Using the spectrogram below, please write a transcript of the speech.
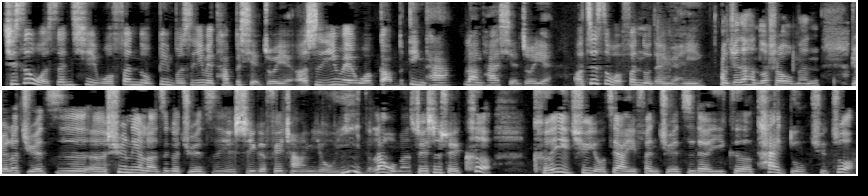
其实我生气我愤怒并不是因为他不写作业，而是因为我搞不定他，让他写作业。哦，这是我愤怒的原因。我觉得很多时候我们学了觉知，呃，训练了这个觉知，也是一个非常有益的，让我们随时随刻可以去有这样一份觉知的一个态度去做。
